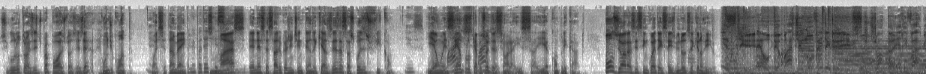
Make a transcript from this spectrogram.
Segurou o troco, às vezes de propósito, às vezes é ruim de conta. Pode ser também. Também pode ter esquecido. Mas é necessário que a gente entenda que às vezes essas coisas ficam. Isso. E é um Mais- exemplo que a pessoa mais diz assim: olha, isso aí é complicado. 11 horas e 56 minutos aqui no Rio. Este é o Debate 93, com J.R. Varga,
